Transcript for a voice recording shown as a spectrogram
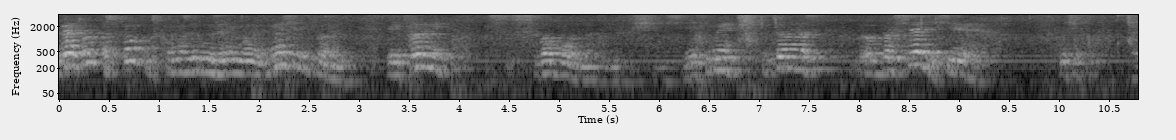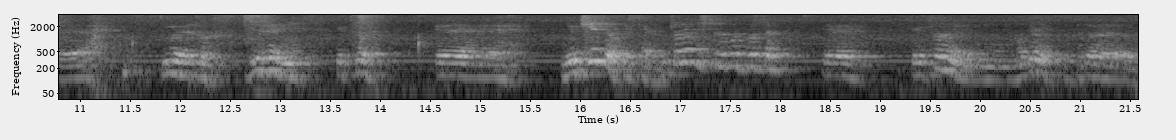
играет роль постольку, поскольку мы занимаемся электронами. Электронами свободно движущимися. Если мы электроны у нас вдоль связи, все, значит, э, мы это движение электрон, э, не учитывая в кристалле, то значит, это будет просто э, электронные модели, которые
